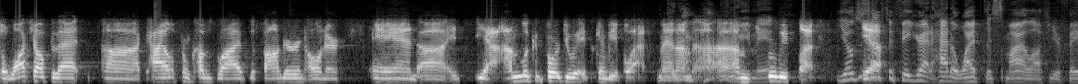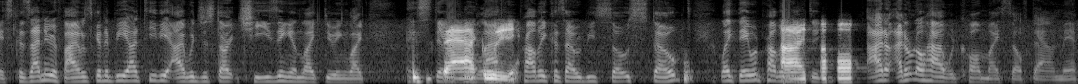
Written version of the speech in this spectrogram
So watch out for that. Uh, Kyle from Cubs Live, the founder and owner. And uh, it's yeah, I'm looking forward to it. It's gonna be a blast, man. I'm I'm you, man. truly blessed. You'll just yeah. have to figure out how to wipe the smile off your face because I knew if I was gonna be on TV, I would just start cheesing and like doing like exactly. probably because I would be so stoked. Like they would probably have I. Know. I don't. I don't know how I would calm myself down, man.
